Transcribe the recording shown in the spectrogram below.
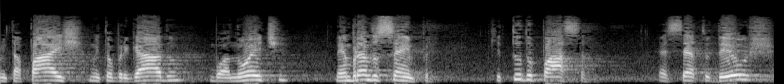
Muita paz, muito obrigado, boa noite. Lembrando sempre que tudo passa, exceto Deus,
